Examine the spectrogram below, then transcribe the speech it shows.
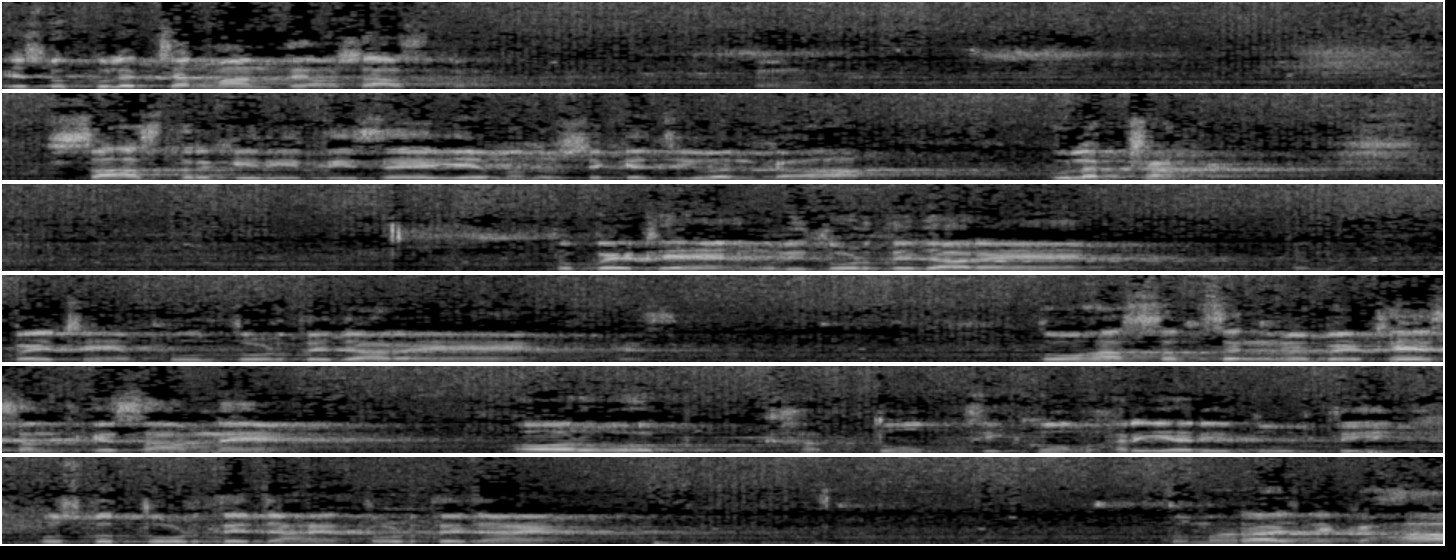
इसको कुलक्षण मानते हो शास्त्र। शास्त्र की रीति से ये मनुष्य के जीवन का कुलक्षण है। तो बैठे हैं अंगुली तोड़ते जा रहे हैं तो बैठे हैं, फूल तोड़ते जा रहे हैं तो वहाँ सत्संग में बैठे संत के सामने और वो दूध थी, खूब हरी हरी दूध थी, उसको तोड़ते जाएँ तोड़ते जाएँ। तो महाराज ने कहा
